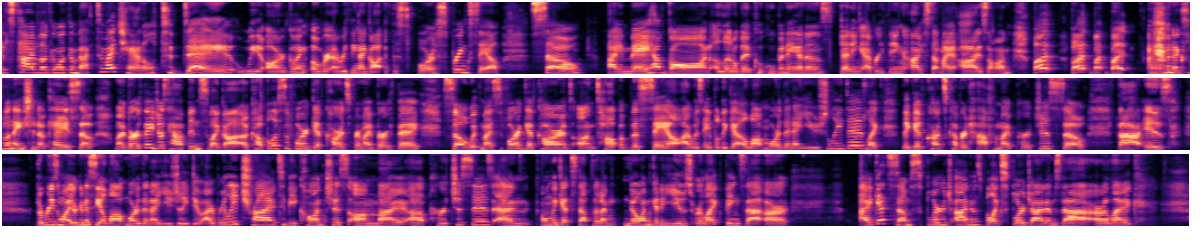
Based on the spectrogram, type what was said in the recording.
it's Tybook and welcome back to my channel. Today we are going over everything I got at the Sephora spring sale. So I may have gone a little bit cuckoo bananas getting everything I set my eyes on, but, but, but, but, I have an explanation, okay? So my birthday just happened, so I got a couple of Sephora gift cards for my birthday. So with my Sephora gift cards on top of the sale, I was able to get a lot more than I usually did. Like the gift cards covered half of my purchase, so that is the reason why you're going to see a lot more than I usually do. I really try to be conscious on my uh, purchases and only get stuff that I know I'm going to use or like things that are I get some splurge items, but like splurge items that are like,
